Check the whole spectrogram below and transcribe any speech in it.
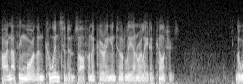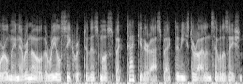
are nothing more than coincidence often occurring in totally unrelated cultures. The world may never know the real secret to this most spectacular aspect of Easter Island civilization.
